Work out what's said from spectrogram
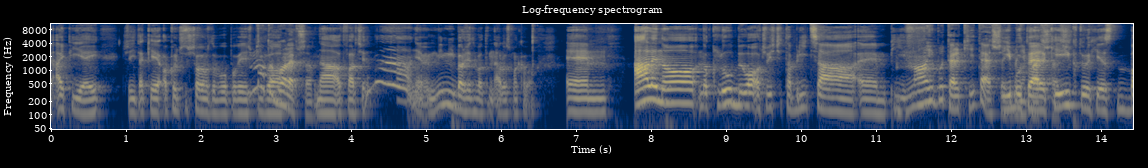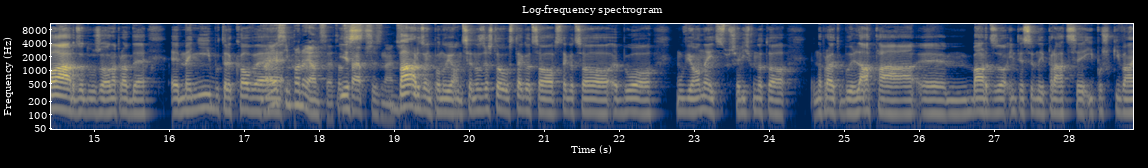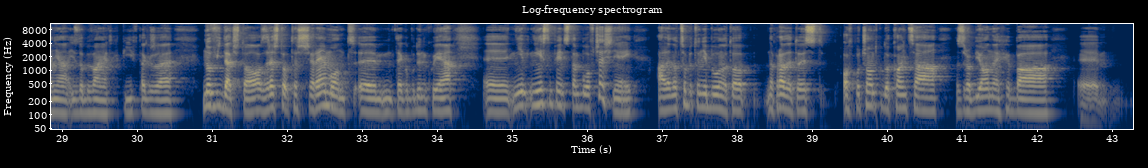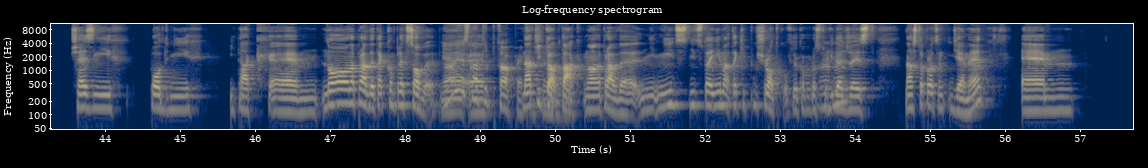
e, IPA, czyli takie okolicznościowe, można było powiedzieć, No piwo to było lepsze. na otwarcie. No, nie wiem, mi, mi bardziej chyba ten Aru smakował. Em, ale no, no clue było oczywiście tablica em, piw No i butelki też. i butelki, których jest bardzo dużo, naprawdę e, menu butelkowe. No jest imponujące, to jest trzeba przyznać. Bardzo imponujące. No zresztą z tego, co, z tego, co było mówione i co słyszeliśmy, no to naprawdę to były lata em, bardzo intensywnej pracy i poszukiwania i zdobywania tych piw, także no widać to. Zresztą też remont em, tego budynku, ja e, nie, nie jestem pewien, co tam było wcześniej, ale no co by to nie było, no to naprawdę to jest od początku do końca zrobione chyba przez nich, pod nich i tak, no naprawdę, tak kompleksowy. Nie? No jest na E, tip-top. jak Na tip-top, tak, no naprawdę. Ni- Nic, nic tutaj nie ma takich półśrodków, tylko po prostu Mhm. widać, że jest na 100% idziemy. Em,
